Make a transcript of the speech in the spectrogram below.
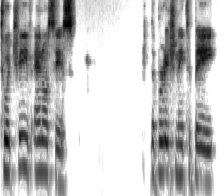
to achieve Enosis, the British need to be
